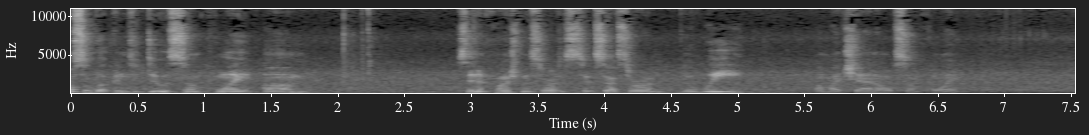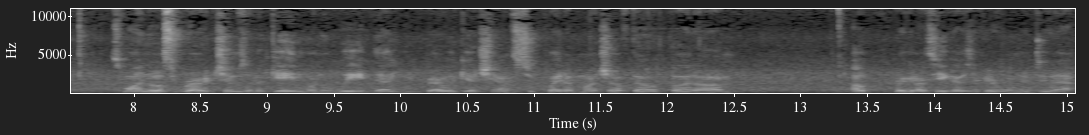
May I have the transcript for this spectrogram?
Also looking to do at some point um, Sin and Punishment successor on the Wii on my channel at some point. It's one of those rare gems of a game on the Wii that you barely get a chance to play that much of though, but um, I'll bring it out to you guys if you're willing to do that.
